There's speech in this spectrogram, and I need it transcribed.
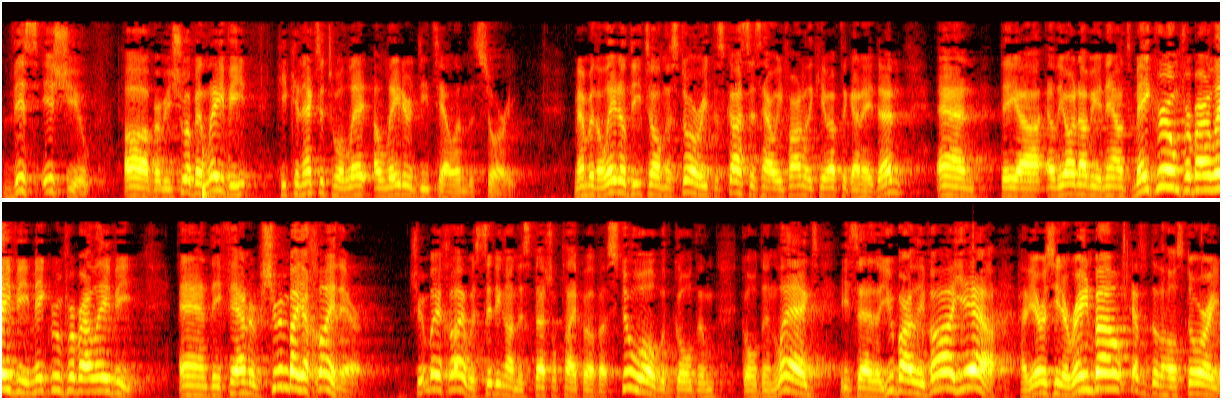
this issue of Rabbi Yeshua ben Levi, he connects it to a, la- a, later detail in the story. Remember, the later detail in the story discusses how he finally came up to Gan Eden, and the uh, Eliyahu Navi announced, "Make room for Bar Levi, make room for Bar Levi," and they found Rabbi Shimon Bar Yochai there. Shimon Bar Yochai was sitting on this special type of a stool with golden golden legs. He says, "Are you Bar Levi? Yeah. Have you ever seen a rainbow?" Into the whole story.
